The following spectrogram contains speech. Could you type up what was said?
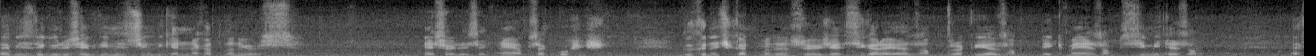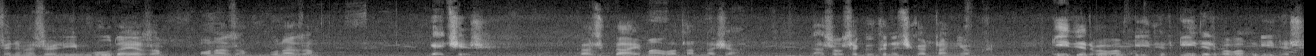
E biz de gülü sevdiğimiz için dikenine katlanıyoruz. Ne söylesek, ne yapsak boş iş. Gıkını çıkartmadığın sürece sigaraya zam, rakıya zam, ekmeğe zam, simite zam, efendime söyleyeyim buğdaya zam, ona zam, buna zam. Geçir. Kazık daima vatandaşa. Nasıl olsa gıkını çıkartan yok. Giydir babam giydir. Giydir babam giydir.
